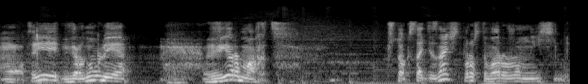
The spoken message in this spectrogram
вот, и вернули вермахт, что, кстати, значит просто вооруженные силы,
